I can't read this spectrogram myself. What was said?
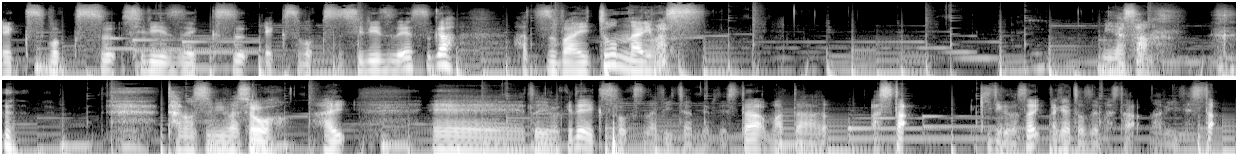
Xbox シリーズ X、Xbox シリーズ S が発売となります。皆さん 楽しみましょう。はい。えー、というわけで、Xbox ナビチャンネルでした。また明日。聞いてください。ありがとうございました。ナビでした。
